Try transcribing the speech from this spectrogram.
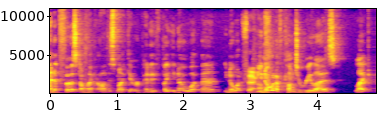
And at first, I'm like, oh, this might get repetitive, but you know what, man? You know what? Fair you enough. know what I've come to realize? Like,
